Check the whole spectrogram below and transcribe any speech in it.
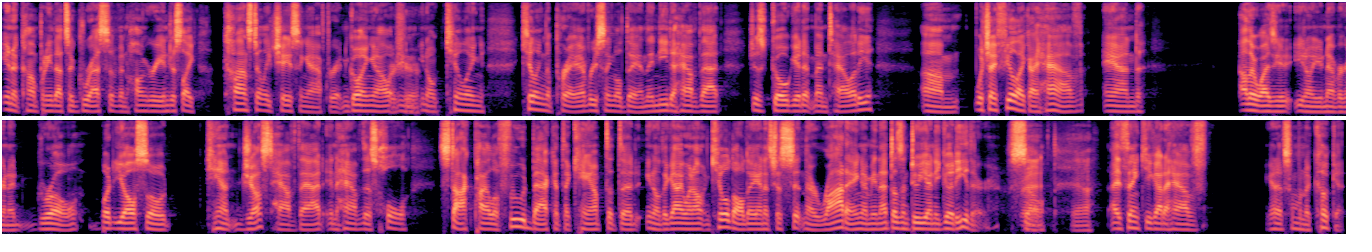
in a company that's aggressive and hungry and just like constantly chasing after it and going out and sure. you know killing killing the prey every single day. And they need to have that just go get it mentality, um, which I feel like I have. And otherwise, you you know, you're never gonna grow. But you also can't just have that and have this whole stockpile of food back at the camp that the you know the guy went out and killed all day and it's just sitting there rotting. I mean that doesn't do you any good either. So Right. yeah. I think you got to have you got to have someone to cook it.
